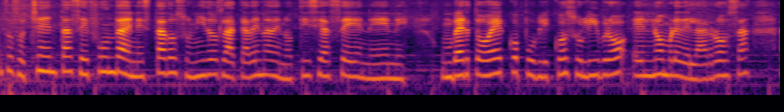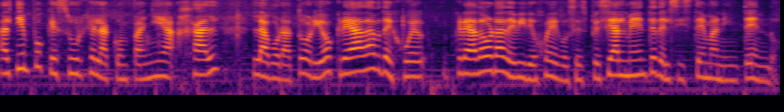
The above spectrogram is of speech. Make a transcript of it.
1980 se funda en Estados Unidos la cadena de noticias CNN. Humberto Eco publicó su libro El nombre de la rosa, al tiempo que surge la compañía HAL Laboratorio, creada de creadora de videojuegos, especialmente del sistema Nintendo.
